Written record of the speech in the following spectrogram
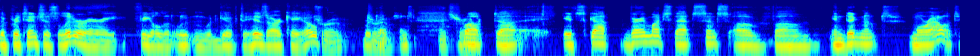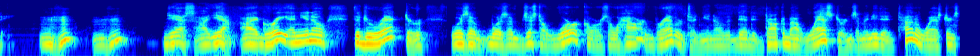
the pretentious literary feel that Lewton would give to his RKO True. True. productions, That's true. but uh, it's got very much that sense of um, indignant morality. Mm-hmm. Mm-hmm. Yes, I yeah, I agree. And you know, the director was a was a just a workhorse. Oh, Howard Bretherton, you know, that did talk about westerns. I mean, he did a ton of westerns,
